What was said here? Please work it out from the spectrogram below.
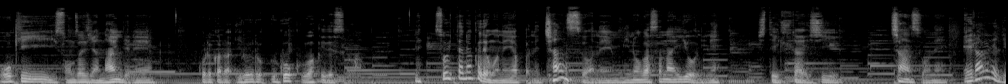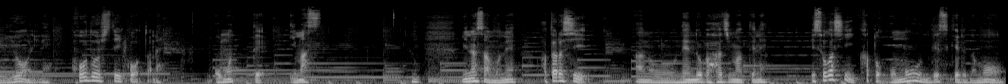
ー、大きい存在じゃないんでねこれからいろいろ動くわけですが、ね、そういった中でもねやっぱねチャンスはね見逃さないようにねしていきたいしチャンスをね得られるようにね行動していこうとね思っています。ね、皆さんもね新しいあの年度が始まってね忙しいかと思うんですけれども、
